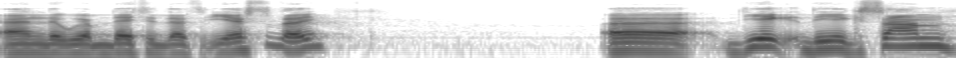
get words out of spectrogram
and we updated that yesterday. Uh, the, the exam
